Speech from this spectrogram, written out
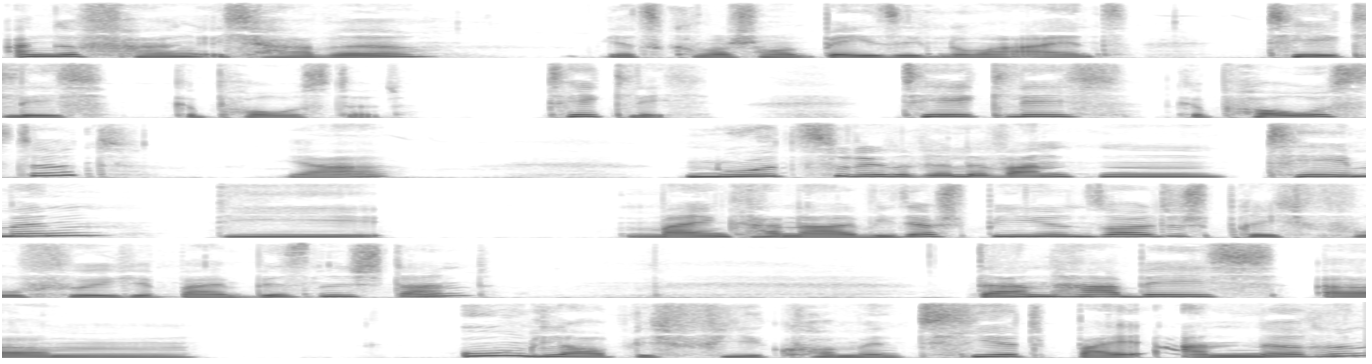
angefangen, ich habe, jetzt kommen wir schon mal Basic Nummer eins, täglich gepostet. Täglich. Täglich gepostet, ja. Nur zu den relevanten Themen, die mein Kanal widerspiegeln sollte, sprich, wofür ich mit meinem Business stand. Dann habe ich ähm, unglaublich viel kommentiert bei anderen,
